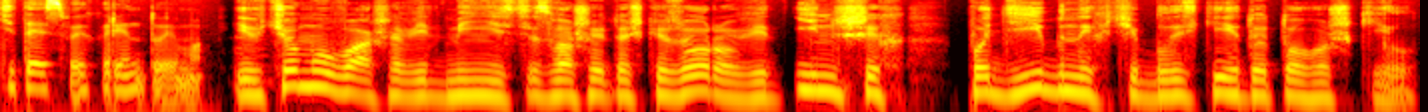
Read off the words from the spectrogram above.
дітей своїх орієнтуємо. І в чому ваша відмінність з вашої точки зору від інших? Подібних чи близьких до того шкіл.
